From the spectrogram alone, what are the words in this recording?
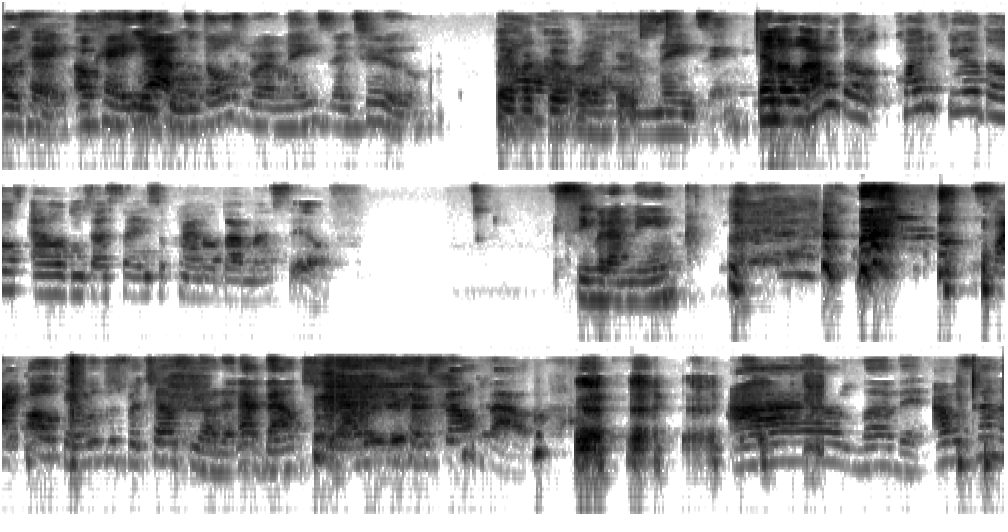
Okay. Okay. Yeah, mm-hmm. but those were amazing too. they were good Oh, records. Amazing. And a lot of those, quite a few of those albums, I sang soprano by myself. See what I mean? it's like, okay, we'll just put Chelsea on there. That bounced balances herself out. I love it. I was gonna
